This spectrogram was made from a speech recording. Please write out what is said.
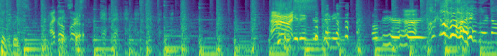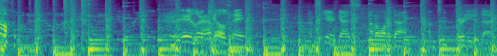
It looks I go first. off. Get in here, Denny. Over here, hurry. Hitler, no! Hitler killed me. I'm scared, guys. I don't want to die. I'm too pretty to die.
